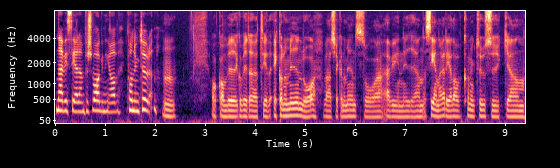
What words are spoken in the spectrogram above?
när vi ser en försvagning av konjunkturen. Mm. Och om vi går vidare till ekonomin då, världsekonomin, så är vi inne i en senare del av konjunkturcykeln.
